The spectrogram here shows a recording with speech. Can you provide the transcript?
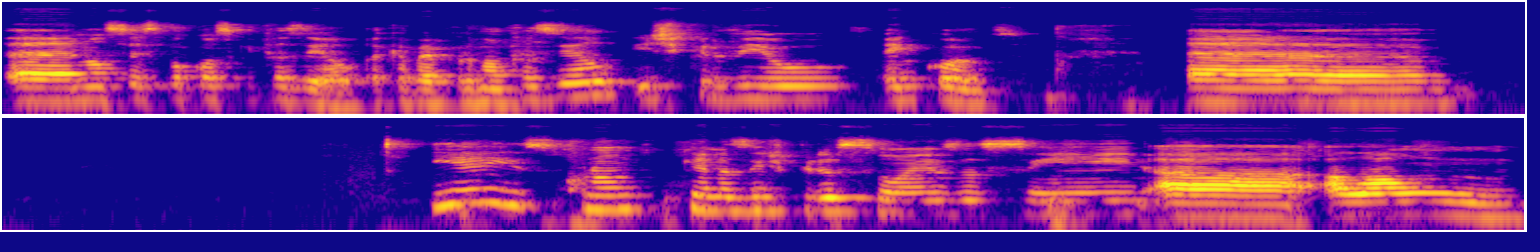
Uh, não sei se vou conseguir fazê-lo. Acabei por não fazê-lo e escrevi-o em conto. Uh, e é isso, pronto, pequenas inspirações assim. Há, há lá um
